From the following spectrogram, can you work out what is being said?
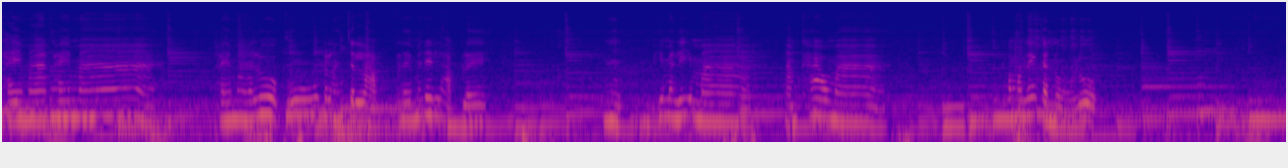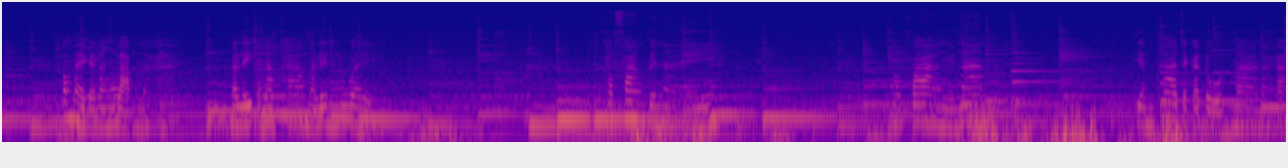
ใครมาใครมา ใครมาลูกอู้กำลังจะหลับเลยไม่ได้หลับเลยพี่มะลิมานำข้าวมา เข้ามาเล่นกับหนูลูกข้าวใหม่กำลังหลับนะคะมะลิกับน้ำข้าวมาเล่นด้วยข้าวฟ่างไปไหนข้าวฟ่างอยู่นั่น เตรียมท่าจะกระโดดมานะคะ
